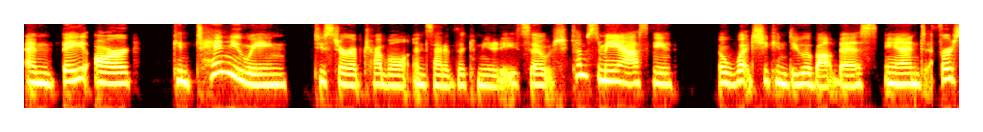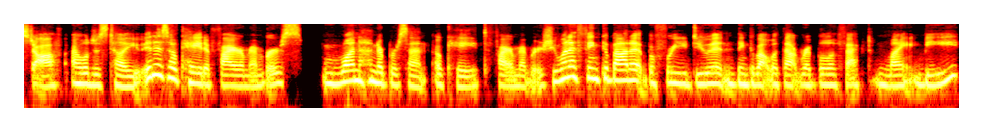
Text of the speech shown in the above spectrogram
And they are continuing to stir up trouble inside of the community. So she comes to me asking uh, what she can do about this. And first off, I will just tell you it is okay to fire members. 100% okay to fire members. You want to think about it before you do it and think about what that ripple effect might be,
